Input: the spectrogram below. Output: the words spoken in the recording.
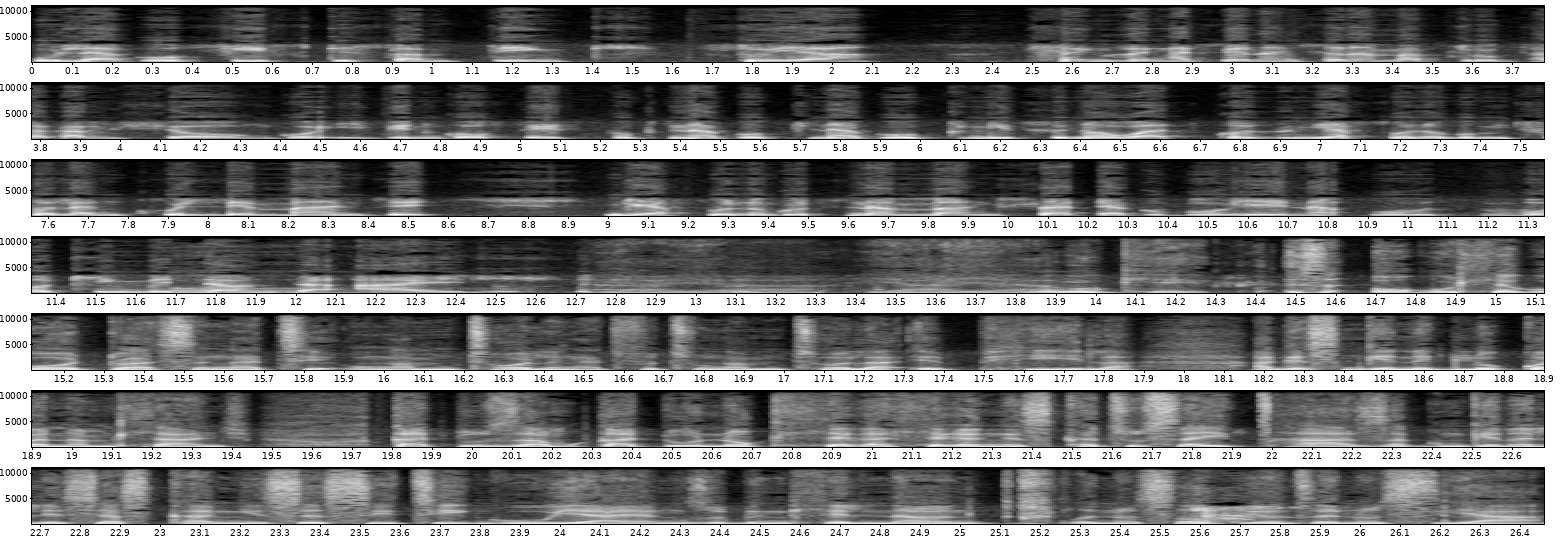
ula ko 50 something. So yeah. Sengize ngajena ngisho nama group akamhlongo even go Facebook nakuphi nakuphi ngithi you know what? Because ngiyafuna ukumthola ngikhulile manje. Ngiyafuna ukuthi nami mangishada kube yena who's walking me down Oh. the aisle ya ya ya ya okay. Se- okuhle kodwa sengathi ungamthola ngathi futhi ungamthola ephila. Ake singene kulokwa namhlanje kade uzama kade unokuhleka hleka ngesikhathi usayichaza kungena lesiya sikhangise sithi nguyaya ngizobe ngihleli nawe ngixoxe no South Beyonce no Siya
